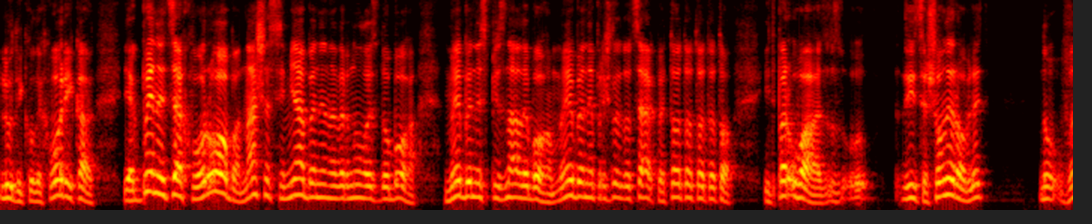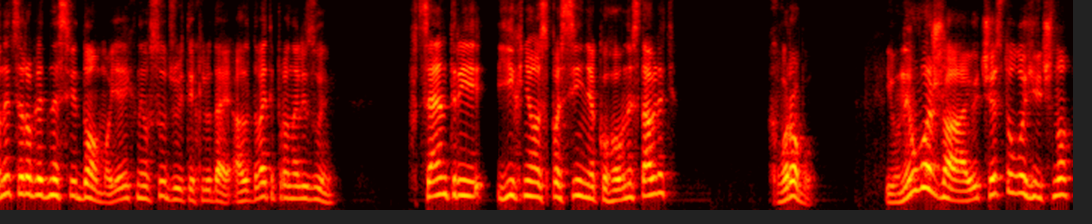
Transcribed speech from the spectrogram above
Люди, коли хворі, кажуть, якби не ця хвороба, наша сім'я би не навернулась до Бога, ми би не спізнали Бога, ми би не прийшли до церкви, то, то, то, то, то. І тепер увага, дивіться, що вони роблять? Ну, вони це роблять несвідомо, я їх не осуджую тих людей, але давайте проаналізуємо. В центрі їхнього спасіння кого вони ставлять? Хворобу. І вони вважають, чисто логічно,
